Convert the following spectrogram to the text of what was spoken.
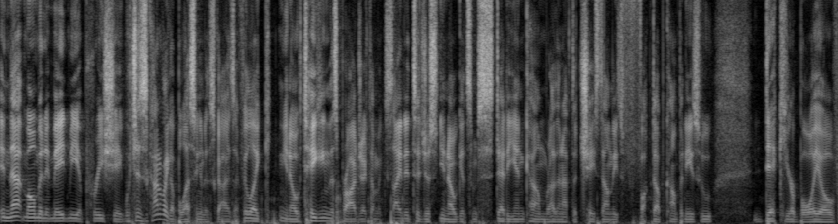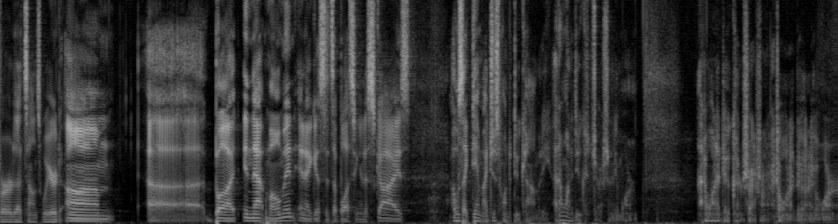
in that moment it made me appreciate, which is kind of like a blessing in disguise. I feel like you know taking this project, I'm excited to just you know get some steady income rather than have to chase down these fucked up companies who dick your boy over. That sounds weird. Um, uh, but in that moment, and I guess it's a blessing in disguise. I was like, damn, I just want to do comedy. I don't want to do construction anymore. I don't want to do construction. I don't want to do it anymore.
